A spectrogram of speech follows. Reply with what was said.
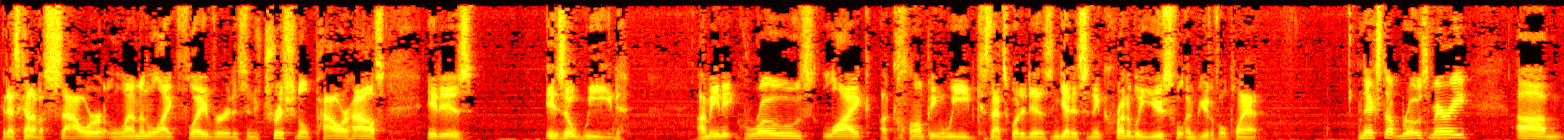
It has kind of a sour lemon like flavor. It is a nutritional powerhouse. It is is a weed. I mean, it grows like a clumping weed because that's what it is, and yet it's an incredibly useful and beautiful plant. Next up, rosemary. Um,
